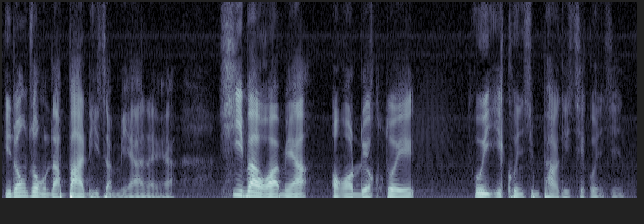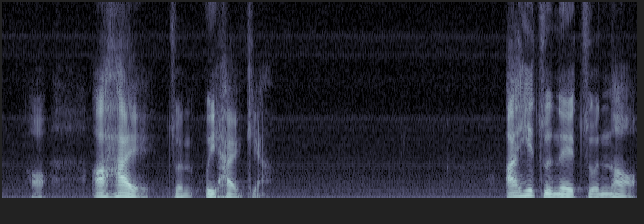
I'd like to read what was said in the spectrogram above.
伊拢总六百二十名咧呀，四百外名用陆队为一群心拍去七群心，哦，啊海船为海行，啊迄阵诶船吼。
